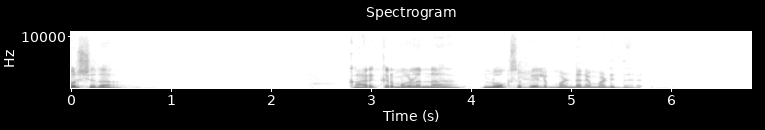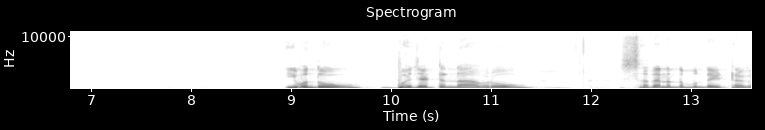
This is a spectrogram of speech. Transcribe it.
ವರ್ಷದ ಕಾರ್ಯಕ್ರಮಗಳನ್ನು ಲೋಕಸಭೆಯಲ್ಲಿ ಮಂಡನೆ ಮಾಡಿದ್ದಾರೆ. ಈ ಒಂದು ಬಜೆಟನ್ನು ಅವರು ಸದನದ ಮುಂದೆ ಇಟ್ಟಾಗ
